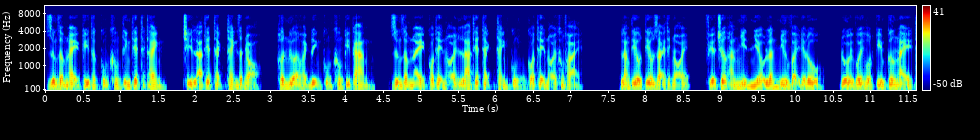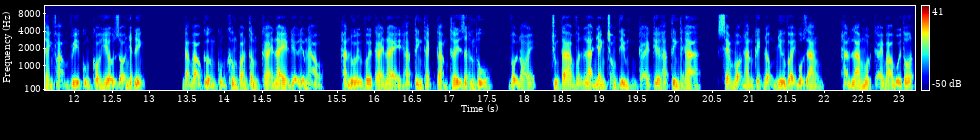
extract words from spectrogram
Rừng rậm này kỳ thực cũng không tính thiết thạch thành, chỉ là thiết thạch thành rất nhỏ, hơn nữa hoạch định cũng không kỹ càng, rừng rậm này có thể nói là thiết thạch thành cũng có thể nói không phải. Lăng tiêu tiêu giải thích nói, phía trước hắn nhìn nhiều lần như vậy địa đồ, đối với hột kim cương này thành phạm vi cũng có hiểu rõ nhất định. Đặng bảo cường cũng không quan tâm cái này địa điểm nào, hắn đối với cái này hát tinh thạch cảm thấy rất hứng thú, vội nói, chúng ta vẫn là nhanh chóng tìm cái kia hát tinh thạch a, xem bọn hắn kích động như vậy bộ dáng, hẳn là một cái bảo bối tốt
